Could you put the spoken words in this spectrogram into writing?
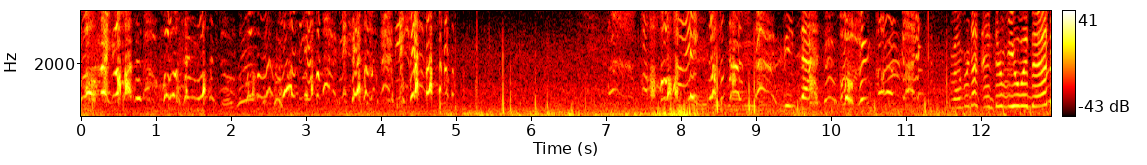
Oh my god! Hole in one! Hole in one! Yeah! Yes! Yes! Oh my god! Beat that! Oh my god, guys! Remember that interview we did?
